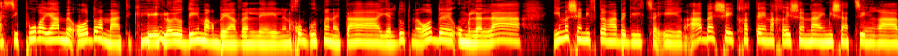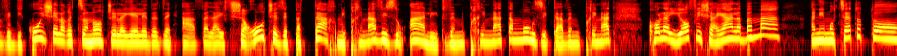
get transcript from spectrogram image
הסיפור היה מאוד דרמטי, כי לא יודעים הרבה, אבל אה, לנחום גוטמן הייתה ילדות מאוד אה, אומללה, אימא שנפטרה בגיל צעיר, אבא שהתחתן אחרי שנה עם אישה צעירה, ודיכוי של הרצונות של הילד הזה. אבל האפשרות שזה פתח מבחינה ויזואלית, ומבחינת המוזיקה, ומבחינת כל היופי שהיה על הבמה, אני מוצאת אותו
